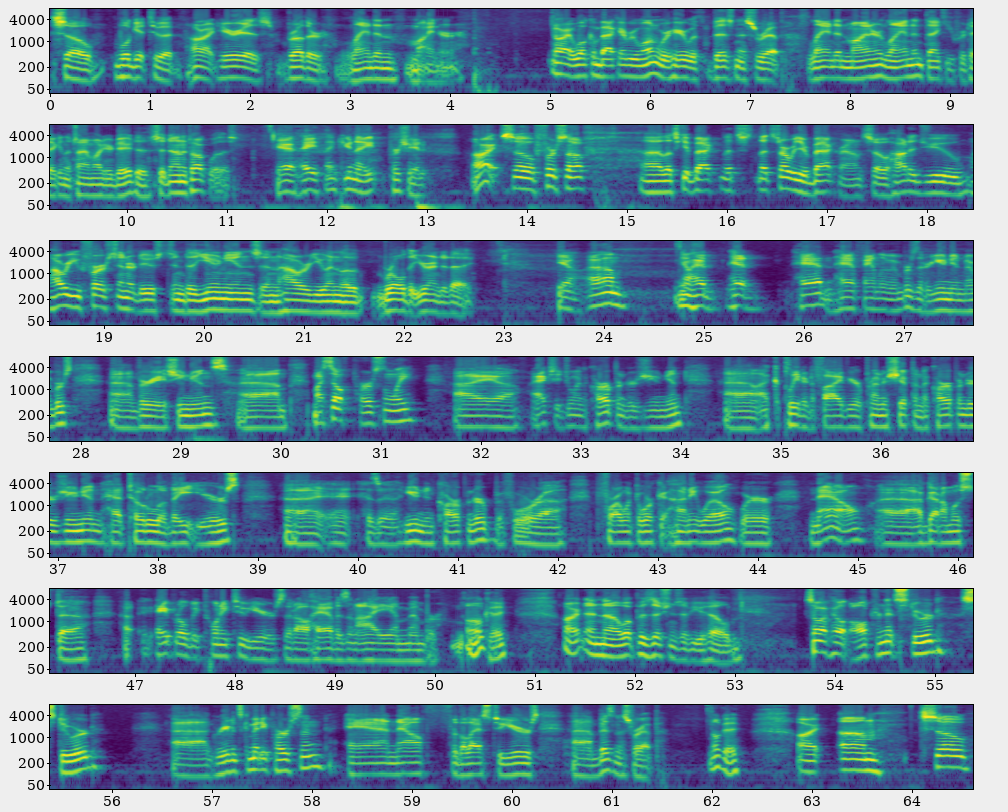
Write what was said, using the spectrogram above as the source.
So we'll get to it. All right, here is Brother Landon Miner. All right, welcome back, everyone. We're here with business rep Landon Miner. Landon, thank you for taking the time out of your day to sit down and talk with us. Yeah, hey, thank you, Nate. Appreciate it. All right, so first off, uh, let's get back. Let's let's start with your background. So, how did you? How were you first introduced into unions, and how are you in the role that you're in today? Yeah, um, you know, had had had and have family members that are union members, uh, various unions. Um, myself personally, I, uh, actually joined the Carpenters Union. Uh, I completed a five year apprenticeship in the Carpenters Union, had total of eight years uh, as a union carpenter before uh, before I went to work at Honeywell, where now uh, I've got almost April will be 22 years that I'll have as an IAM member. Okay, all right. And what positions have you held? So I've held alternate steward, steward, uh, grievance committee person, and now for the last two years, uh, business rep. Okay, all right. Um, so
